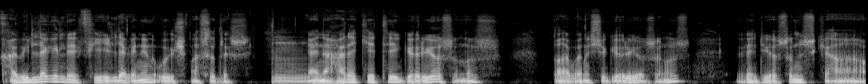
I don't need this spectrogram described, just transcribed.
Kavilleriyle fiillerinin uyuşmasıdır. Hmm. Yani hareketi görüyorsunuz, davranışı görüyorsunuz ve diyorsunuz ki ha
